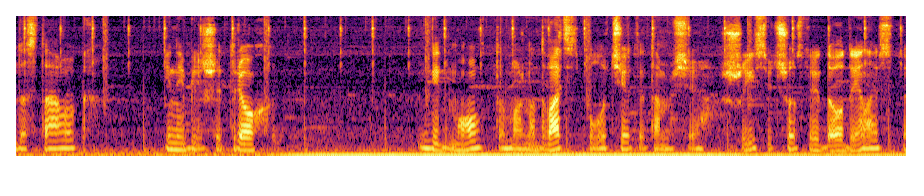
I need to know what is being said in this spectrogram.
доставок і не більше трьох відмов, то можна 20 отримати, там ще 6 від 6 до 11.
